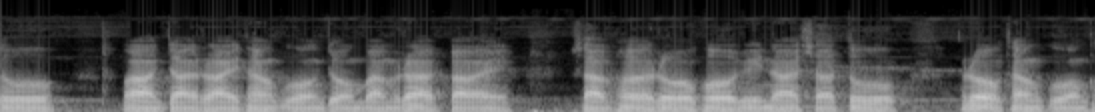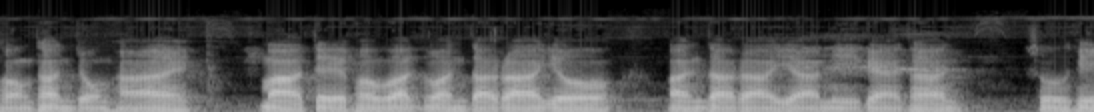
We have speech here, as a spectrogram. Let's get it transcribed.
ตุว่านจารายทั้งปวงจงบำราดไปสัพพโรโควินาสตุ โรคทั้งปวงของท่านจงหาย มาเตภวัตวันตารายโย อันตารายามีแก่ท่าน สุขี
